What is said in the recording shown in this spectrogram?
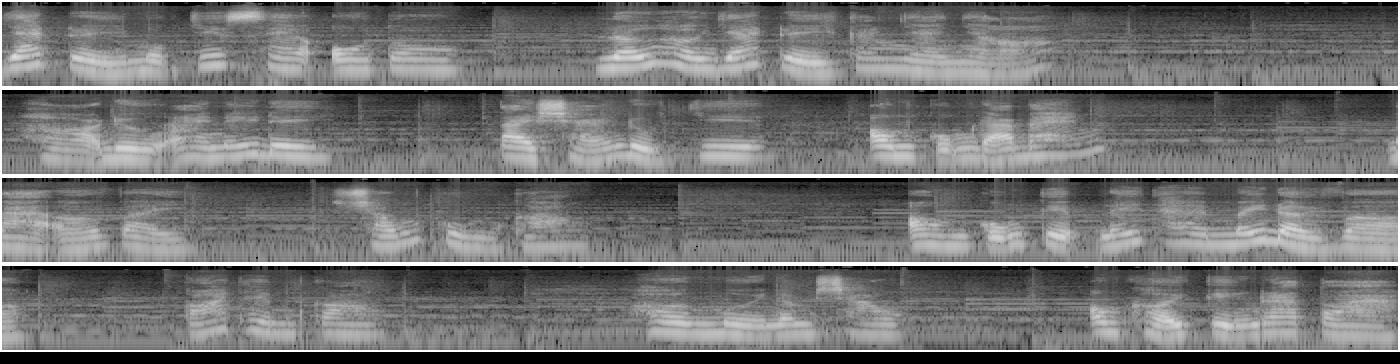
giá trị một chiếc xe ô tô lớn hơn giá trị căn nhà nhỏ. Họ đường ai nấy đi, tài sản được chia, ông cũng đã bán. Bà ở vậy, sống cùng con. Ông cũng kịp lấy thêm mấy đời vợ, có thêm con. Hơn 10 năm sau, ông khởi kiện ra tòa,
